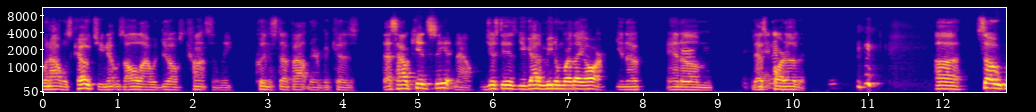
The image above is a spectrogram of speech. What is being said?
when i was coaching that was all i would do i was constantly putting stuff out there because that's how kids see it now it just is you got to meet them where they are you know and um that's part of it uh so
